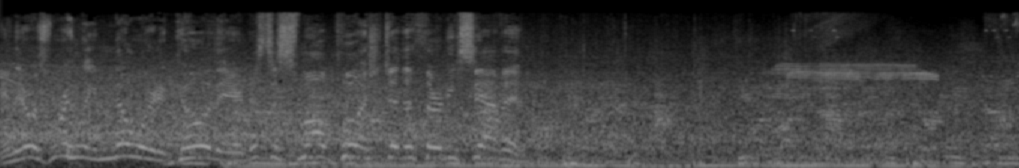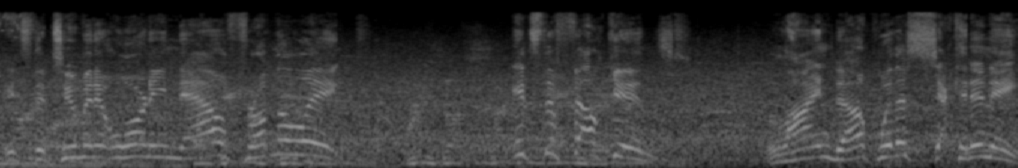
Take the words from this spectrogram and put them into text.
And there was really nowhere to go there. Just a small push to the 37. It's the two-minute warning now from the Linc. It's the Falcons. Lined up with a second and eight.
